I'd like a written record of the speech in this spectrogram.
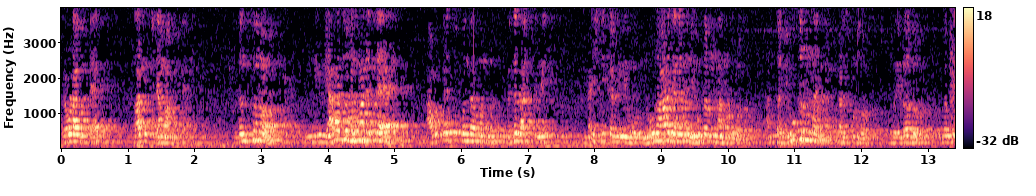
ಕ್ರೌಡ್ ಆಗುತ್ತೆ ಟ್ರಾಫಿಕ್ ಜಾಮ್ ಆಗುತ್ತೆ. ಇದಂತೂ ನೀವು ಯಾರಾದರೂ ಅನುಮಾನ ಇದ್ದರೆ ಅವ್ರ ಫೇಸ್ಬುಕ್ ಒಂದು ಮೆಸೇಜ್ ಹಾಕ್ಸ್ತೀನಿ. ಮೆಜೆಸ್ಟಿಕ್ ಅಲ್ಲಿ ನೀವು ನೂರಾರು ಜನರು ಯುವಕರನ್ನ ನೋಡ್ಬೋದು. ಅಂತ ಯುವಕರನ್ನ ಕಳಿಸ್ಕೊಂಡು ಇವರು ಇರೋದು. ಇವತ್ತು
